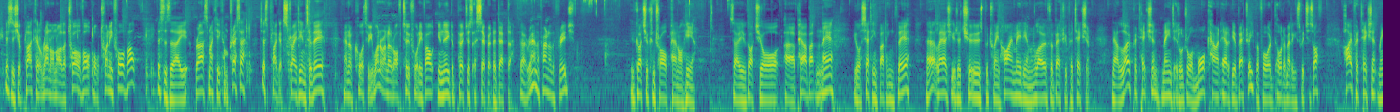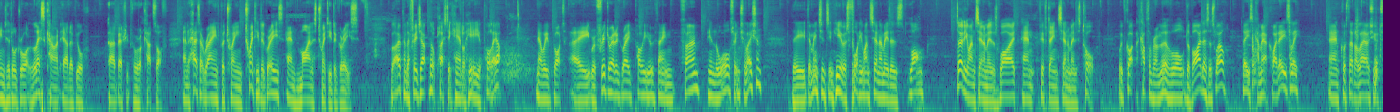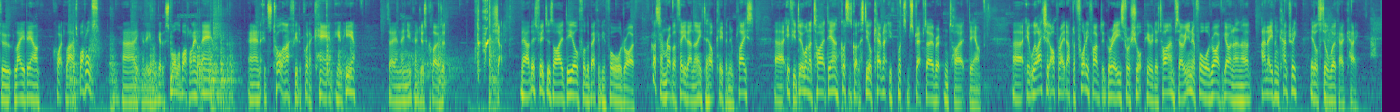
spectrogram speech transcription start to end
This is your plug. It'll run on either 12 volt or 24 volt. This is a brass monkey compressor. Just plug it straight into there. And of course, if you want to run it off 240 volt, you need to purchase a separate adapter. So around the front of the fridge, you've got your control panel here. So you've got your uh, power button there your setting buttons there. That allows you to choose between high, medium, and low for battery protection. Now, low protection means it'll draw more current out of your battery before it automatically switches off. High protection means it'll draw less current out of your uh, battery before it cuts off. And it has a range between 20 degrees and minus 20 degrees. We'll open the fridge up, little plastic handle here you pull out. Now we've got a refrigerator grade polyurethane foam in the walls for insulation. The dimensions in here is 41 centimeters long 31 centimetres wide and 15 centimetres tall. We've got a couple of removable dividers as well. These come out quite easily and of course that allows you to lay down quite large bottles. Uh, you can even get a smaller bottle in there and it's tall enough for you to put a can in here. So, and then you can just close it shut. Now this fridge is ideal for the back of your four-wheel drive. Got some rubber feet underneath to help keep it in place. Uh, if you do want to tie it down, of course it's got a steel cabinet, you can put some straps over it and tie it down. Uh, it will actually operate up to 45 degrees for a short period of time. So in a four-wheel drive, you go in an uneven country, it'll still work okay.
